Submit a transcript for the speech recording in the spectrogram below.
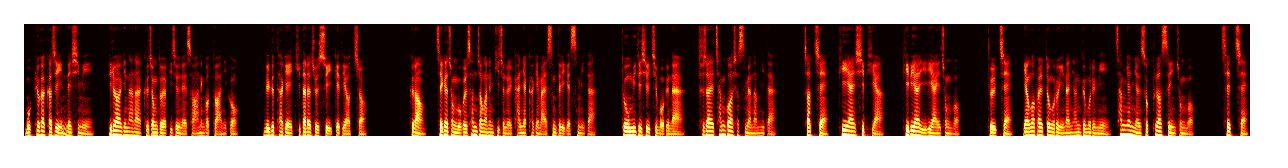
목표가까지 인내심이 필요하긴 하나 그 정도의 빚을 내서 하는 것도 아니고 느긋하게 기다려줄 수 있게 되었죠. 그럼 제가 종목을 선정하는 기준을 간략하게 말씀드리겠습니다. 도움이 되실지 모르나 투자에 참고하셨으면 합니다. 첫째, PER 10 이하, PBR 1 이하의 종목. 둘째, 영업활동으로 인한 현금 흐름이 3년 연속 플러스인 종목. 셋째,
